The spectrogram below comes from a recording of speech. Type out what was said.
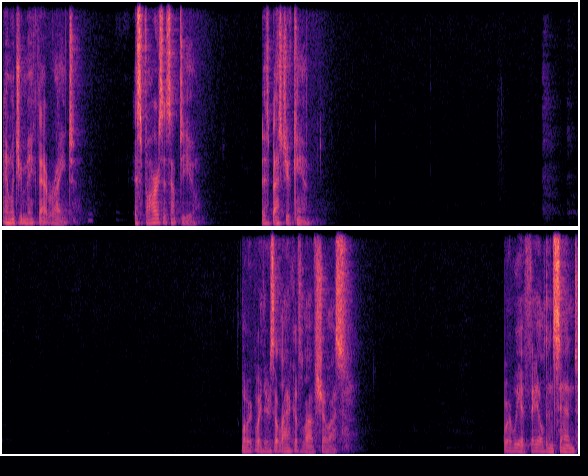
And would you make that right as far as it's up to you, as best you can? Lord, where there's a lack of love, show us. Where we have failed and sinned,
